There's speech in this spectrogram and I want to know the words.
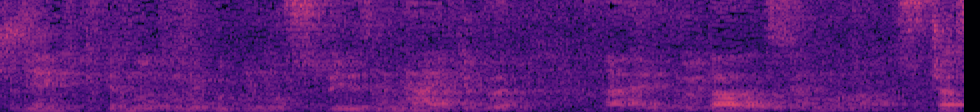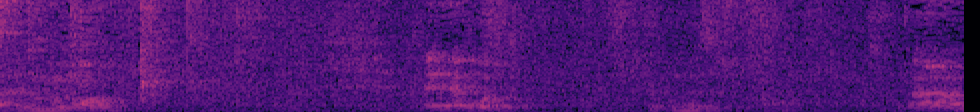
щоб я міг підтягнути в майбутньому свої знання, які би е, відповідали цим е, сучасним вимогам. Е, От. Е,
